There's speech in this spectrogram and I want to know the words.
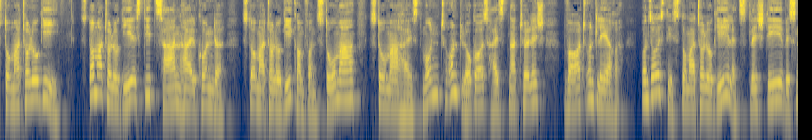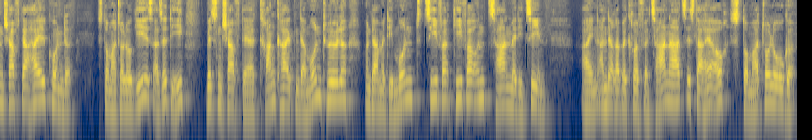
Stomatologie. Stomatologie ist die Zahnheilkunde. Stomatologie kommt von Stoma. Stoma heißt Mund und Logos heißt natürlich Wort und Lehre. Und so ist die Stomatologie letztlich die Wissenschaft der Heilkunde. Stomatologie ist also die Wissenschaft der Krankheiten der Mundhöhle und damit die Mund-, Kiefer- und Zahnmedizin. Ein anderer Begriff für Zahnarzt ist daher auch Stomatologe.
